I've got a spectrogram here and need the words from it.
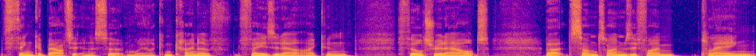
think about it in a certain way, I can kind of phase it out. I can filter it out. But sometimes, if I'm playing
